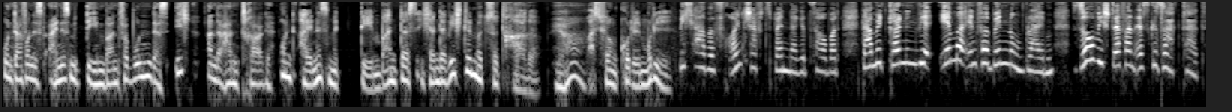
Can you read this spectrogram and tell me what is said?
Und davon ist eines mit dem Band verbunden, das ich an der Hand trage. Und eines mit dem Band, das ich an der Wichtelmütze trage. Ja. Was für ein Kuddelmuddel. Ich habe Freundschaftsbänder gezaubert. Damit können wir immer in Verbindung bleiben, so wie Stefan es gesagt hat.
